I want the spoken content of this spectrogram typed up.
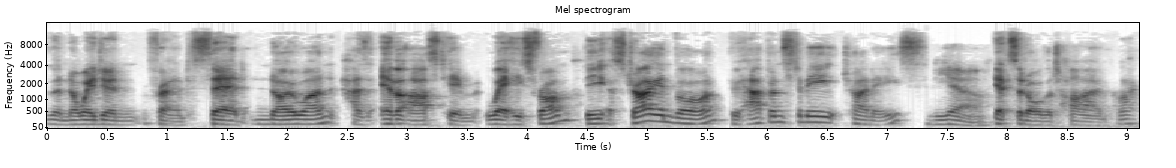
The Norwegian friend said no one has ever asked him where he's from. The Australian born, who happens to be Chinese, yeah, gets it all the time. Like,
